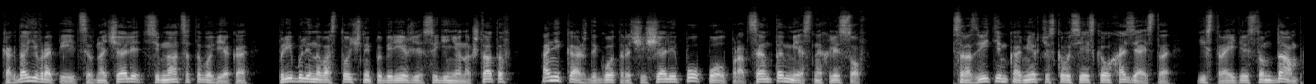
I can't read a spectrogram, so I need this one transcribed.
Когда европейцы в начале 17 века прибыли на восточное побережье Соединенных Штатов, они каждый год расчищали по полпроцента местных лесов. С развитием коммерческого сельского хозяйства и строительством дамб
